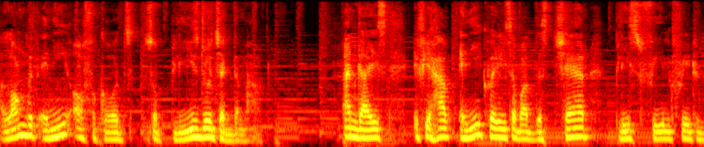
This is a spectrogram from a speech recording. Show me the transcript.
along with any offer codes, so please do check them out. And guys, if you have any queries about this chair, please feel free to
